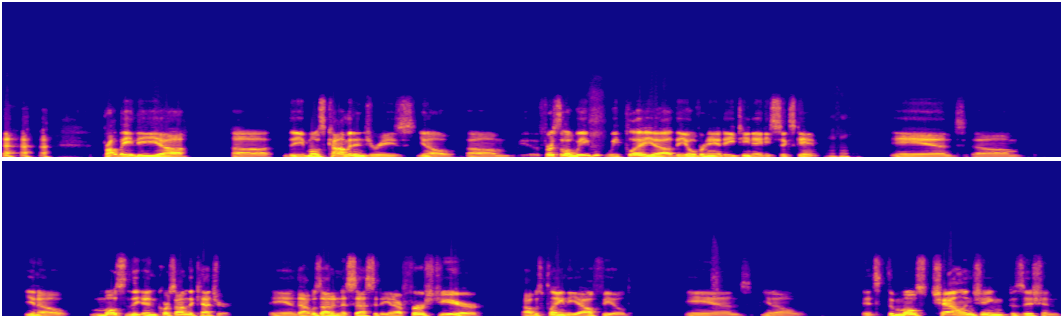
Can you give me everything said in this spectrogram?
Probably the uh, uh, the most common injuries. You know, um, first of all, we we play uh, the overhand 1886 game. Mhm. and um, you know most of the and of course i'm the catcher and that was out of necessity in our first year i was playing the outfield and you know it's the most challenging position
